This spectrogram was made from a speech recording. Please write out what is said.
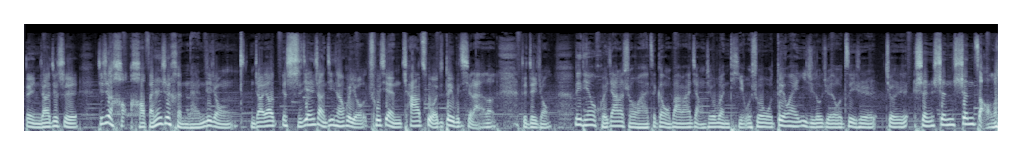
对，你知道，就是就是好好，反正是很难这种，你知道，要时间上经常会有出现差错，就对不起来了，就这种。那天我回家的时候，我还在跟我爸妈讲这个问题，我说我对外一直都觉得我自己是就是生生生早了，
